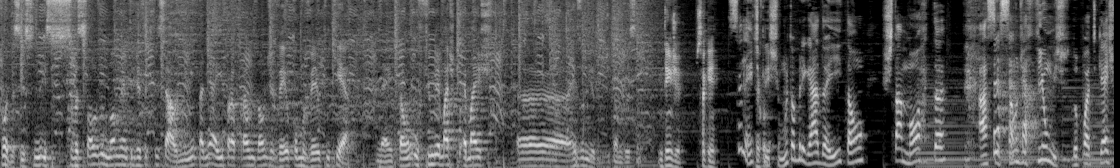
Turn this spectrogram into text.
foda-se, isso, isso você só usa o nome da inteligência artificial. Ninguém tá nem aí pra, pra de onde veio, como veio, o que que é. Né? Então o filme é mais, é mais ah, resumido, digamos assim. Entendi. Isso aqui. Excelente, Christian. Muito obrigado aí. Então, está morta a sessão de filmes do podcast.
